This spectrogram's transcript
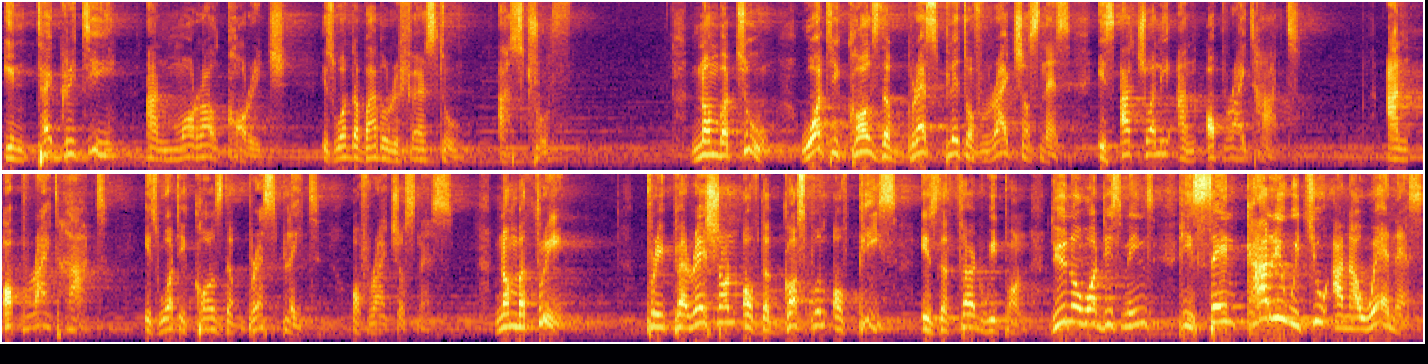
Integrity and moral courage is what the Bible refers to as truth. Number two, what he calls the breastplate of righteousness is actually an upright heart. An upright heart is what he calls the breastplate of righteousness. Number three, preparation of the gospel of peace is the third weapon do you know what this means he's saying carry with you an awareness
